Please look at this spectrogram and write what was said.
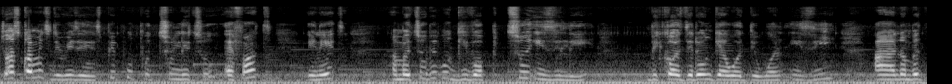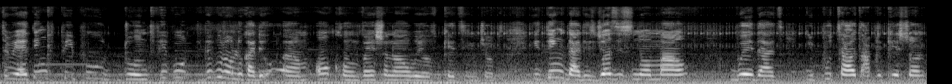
just coming to the reasons people put too little effort in it. Number two people give up too easily because they don't get what they want easy. And number three i think people don't people people don't look at the um, unconventional way of getting jobs. You think that it's just this normal way that you put out application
